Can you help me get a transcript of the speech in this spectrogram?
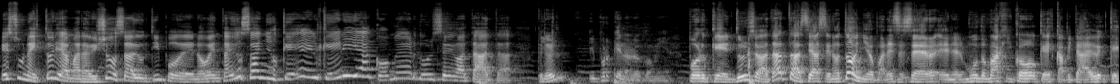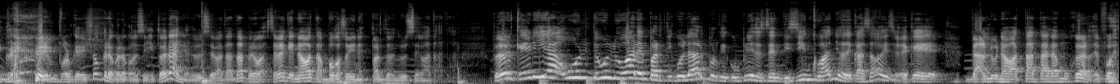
Es una historia maravillosa de un tipo de 92 años que él quería comer dulce de batata. Pero él ¿Y por qué no lo comía? porque el dulce de batata se hace en otoño, parece ser, en el mundo mágico que es capital. que- porque yo creo que lo conseguí todo el año el dulce de batata, pero bueno, se ve que no, tampoco soy un experto en dulce de batata. Pero él quería un, de un lugar en particular porque cumplía 65 años de casado y se ve que darle una batata a la mujer después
